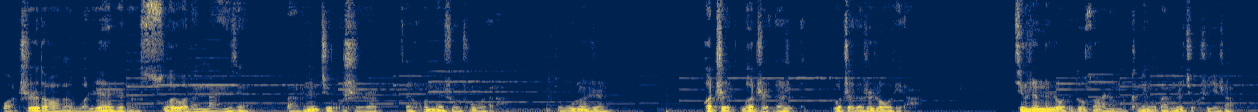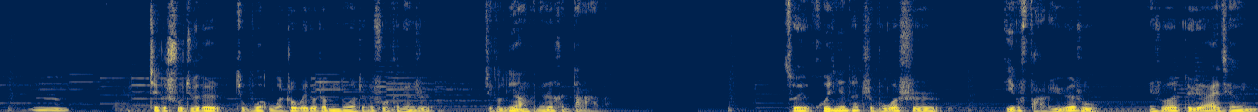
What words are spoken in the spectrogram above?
我知道的，我认识的所有的男性，百分之九十。在婚内是出轨了，就无论是我指我指的是我指的是肉体啊，精神跟肉体都算上嘛，肯定有百分之九十以上。嗯，这个数绝对就我我周围就这么多，这个数肯定是这个量肯定是很大的。所以婚姻它只不过是一个法律约束。你说对于爱情，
